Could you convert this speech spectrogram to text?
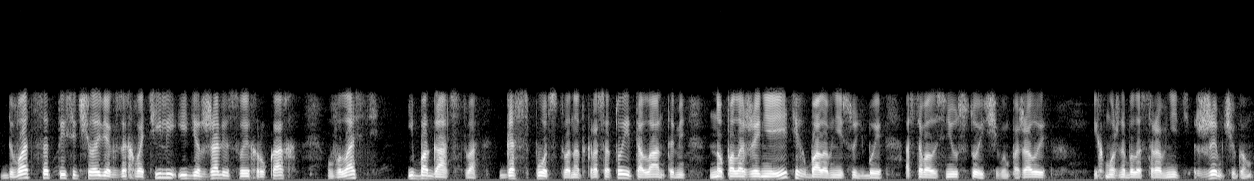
20 тысяч человек захватили и держали в своих руках власть и богатство, господство над красотой и талантами, но положение этих баловней судьбы оставалось неустойчивым. Пожалуй, их можно было сравнить с жемчугом,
